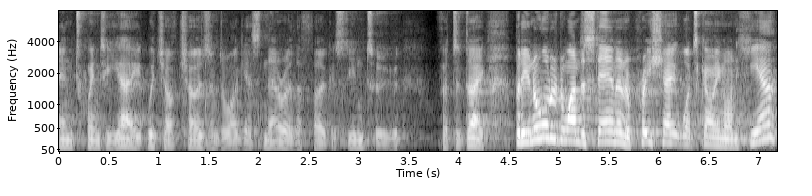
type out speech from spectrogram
and 28, which I've chosen to, I guess, narrow the focus into for today. But in order to understand and appreciate what's going on here,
